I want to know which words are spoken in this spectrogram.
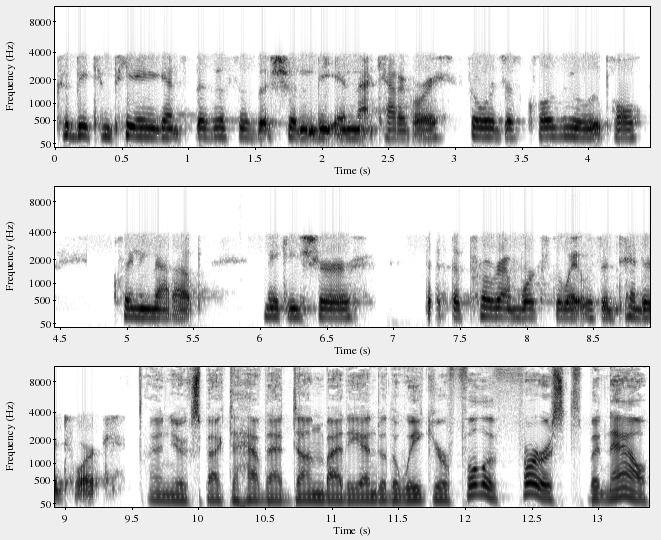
could be competing against businesses that shouldn't be in that category. So we're just closing the loophole, cleaning that up, making sure that the program works the way it was intended to work. And you expect to have that done by the end of the week. You're full of firsts, but now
